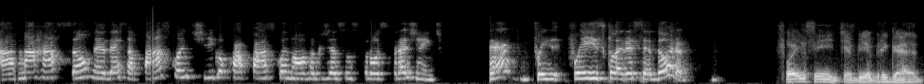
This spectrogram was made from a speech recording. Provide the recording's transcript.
a amarração né, dessa Páscoa antiga com a Páscoa nova que Jesus trouxe para a gente. Certo? Fui, fui esclarecedora? Foi sim, Tia Bia, obrigado.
